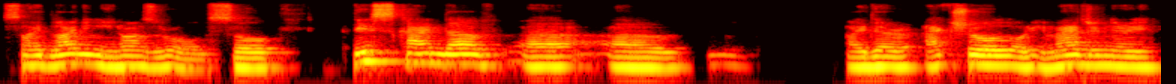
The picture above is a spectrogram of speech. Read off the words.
sidelining Iran's role. So this kind of uh, uh, either actual or imaginary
